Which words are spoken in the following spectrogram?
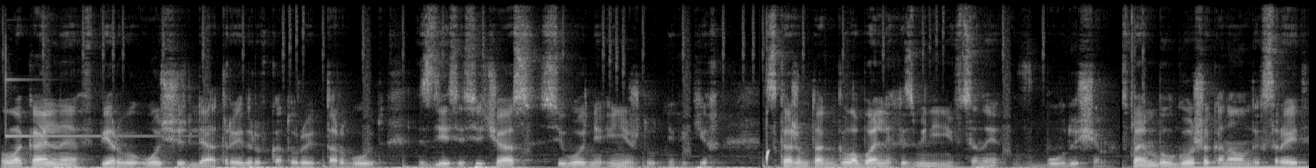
локальное, в первую очередь для трейдеров, которые торгуют здесь и сейчас, сегодня и не ждут никаких, скажем так, глобальных изменений в цены в будущем. С вами был Гоша, канал IndexRate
